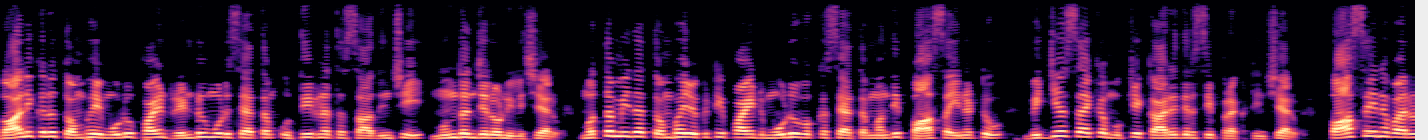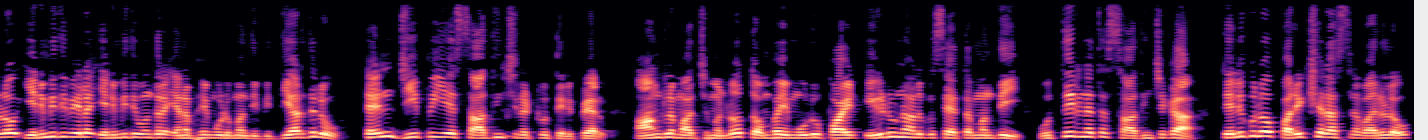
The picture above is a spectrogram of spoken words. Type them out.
బాలికలు తొంభై మూడు పాయింట్ రెండు మూడు శాతం ఉత్తీర్ణత సాధించి ముందంజలో నిలిచారు. మొత్తం మీద తొంభై ఒకటి పాయింట్ మూడు ఒక్క శాతం మంది పాస్ అయినట్టు విద్యాశాఖ ముఖ్య కార్యదర్శి ప్రకటించారు. పాస్ అయిన వారిలో ఎనిమిది వేల ఎనిమిది వందల ఎనభై మూడు మంది విద్యార్థులు టెన్ జీపీఏ సాధించినట్లు తెలిపారు. ఆంగ్ల మాధ్యమంలో తొంభై మూడు పాయింట్ ఏడు నాలుగు శాతం మంది ఉత్తీర్ణత సాధించగా తెలుగులో పరీక్ష రాసిన వారిలో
